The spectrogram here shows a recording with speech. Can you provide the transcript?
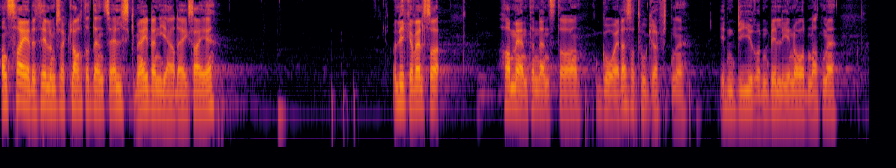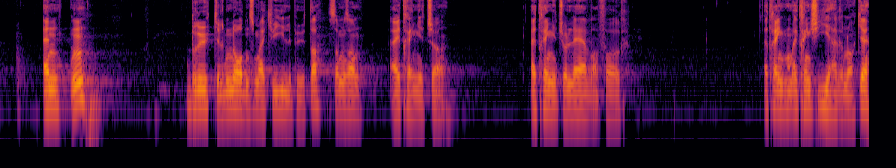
Han sier det til og med så klart at den som elsker meg, den gjør det jeg sier. Og Likevel så har vi en tendens til å gå i disse to grøftene, i den dyre og den billige nåden, at vi enten bruker nåden som ei hvilepute, som er sånn jeg trenger, ikke, jeg trenger ikke å leve for jeg trenger, jeg trenger ikke gjøre noe.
